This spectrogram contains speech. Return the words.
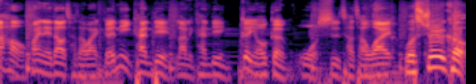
大家好，欢迎来到叉叉 Y 梗你看电影，让你看电影更有梗。我是叉叉 Y，我是 Jericho。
